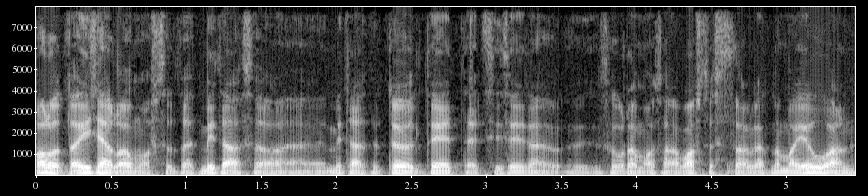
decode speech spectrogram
paluda iseloomustada, et mida sa, mida te tööl teete, et siis suurem osa vastustest algab, no ma jõuan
